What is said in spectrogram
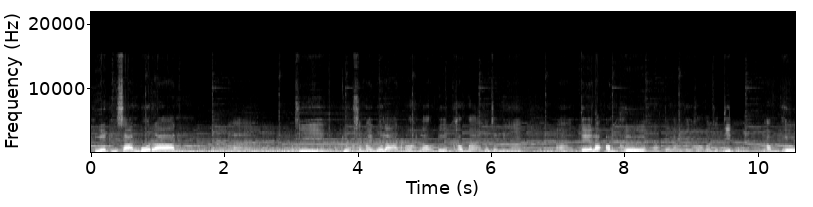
เขื่อนอีสานโบราณที่ยุคสมัยโบราณเนาะเราเดินเข้ามาก็จะมี แต่ละอำเภอเนาะแต่ละอำเภอเขาก็จะติดอำเภอ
